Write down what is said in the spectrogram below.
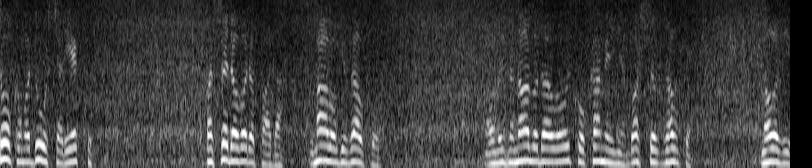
tokom od ušća rijeku pa sve do vodopada, i malog i velikog. Ono iznenadilo da je ovoliko kamenje, baš je veliko, nalazi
